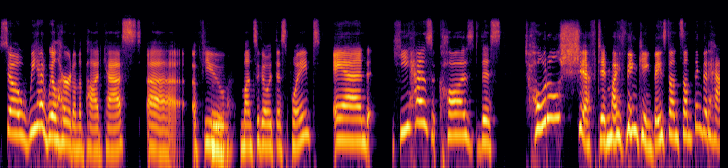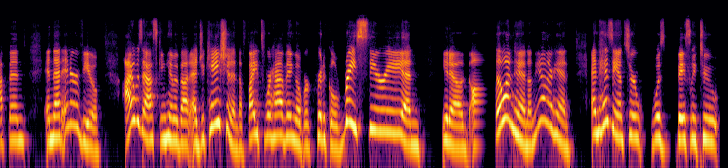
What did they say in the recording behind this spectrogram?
So we had Will Hurd on the podcast uh, a few mm. months ago at this point, and he has caused this total shift in my thinking based on something that happened in that interview. I was asking him about education and the fights we're having over critical race theory and, you know, on the one hand, on the other hand. And his answer was basically to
